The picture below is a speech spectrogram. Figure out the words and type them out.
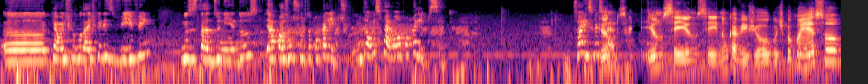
Uh, que é uma dificuldade que eles vivem nos Estados Unidos após um surto apocalíptico. Então espera um apocalipse. Só isso que eu espero. Eu, eu não sei, eu não sei, nunca vi jogo. Tipo, eu conheço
